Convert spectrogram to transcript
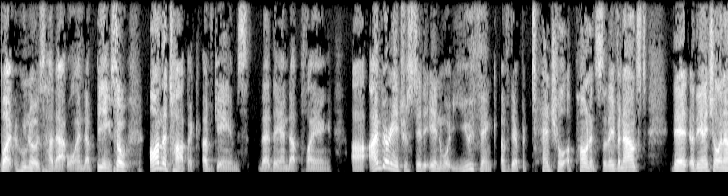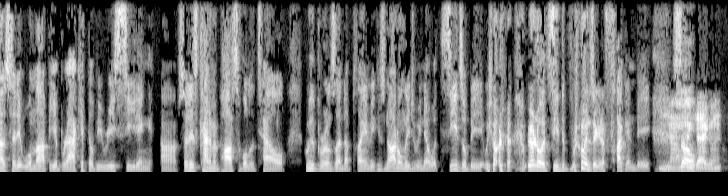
But who knows how that will end up being. So on the topic of games that they end up playing, uh, I'm very interested in what you think of their potential opponents. So they've announced that the NHL announced that it will not be a bracket; they'll be reseeding. Um, so it is kind of impossible to tell who the Bruins will end up playing because not only do we know what the seeds will be, we don't we don't know what seed the Bruins are going to fucking be. No, so, exactly.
